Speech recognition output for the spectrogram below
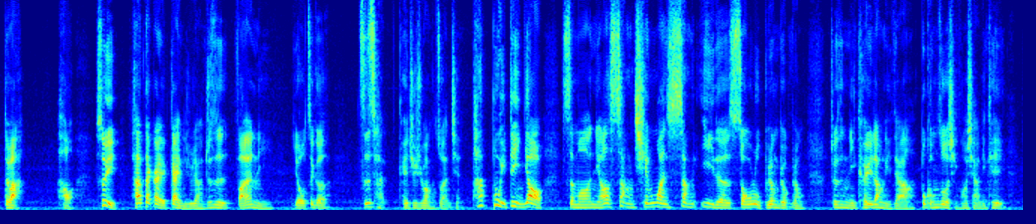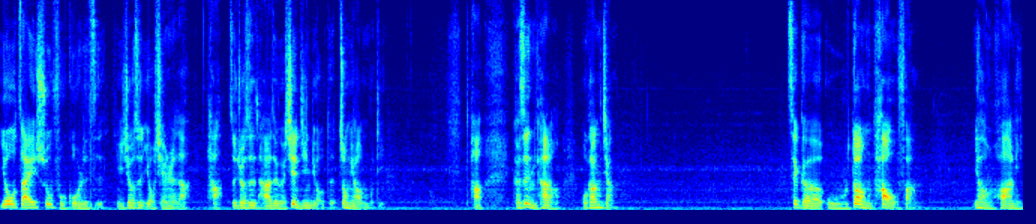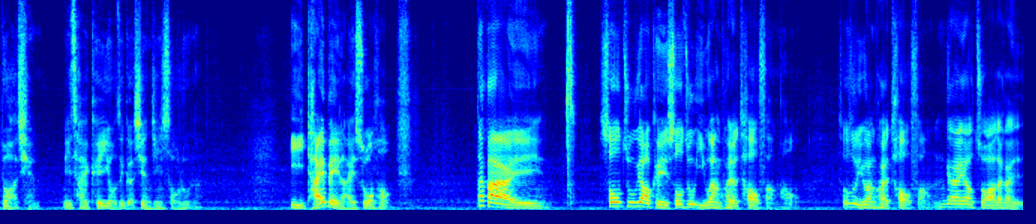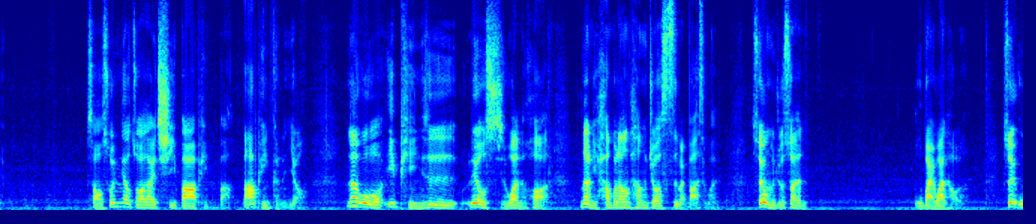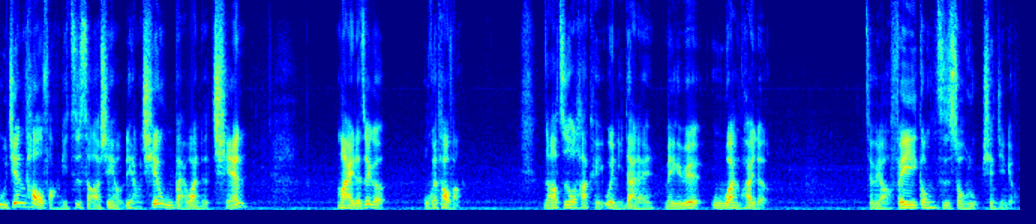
对吧？好，所以它大概的概念就这样，就是反正你有这个。资产可以继续帮我赚钱，他不一定要什么，你要上千万、上亿的收入，不用、不用、不用，就是你可以让你这样不工作的情况下，你可以悠哉舒服过日子，你就是有钱人啊。好，这就是他这个现金流的重要的目的。好，可是你看哦，我刚刚讲这个五栋套房要花你多少钱，你才可以有这个现金收入呢？以台北来说，哈，大概。收租要可以收租一万块的套房，哈，收租一万块的套房应该要抓大概，少说应该要抓在七八平吧，八平可能要。那如果一平是六十万的话，那你夯不啷当就要四百八十万，所以我们就算五百万好了。所以五间套房，你至少要先有两千五百万的钱买了这个五个套房。然后之后它可以为你带来每个月五万块的这个叫非工资收入现金流。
